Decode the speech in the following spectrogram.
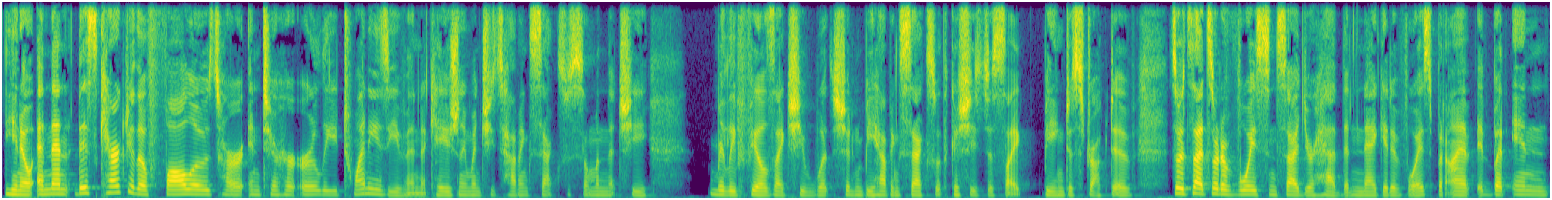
You know, and then this character though follows her into her early 20s, even occasionally when she's having sex with someone that she really feels like she w- shouldn't be having sex with because she's just like being destructive. So it's that sort of voice inside your head, the negative voice, but I but in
